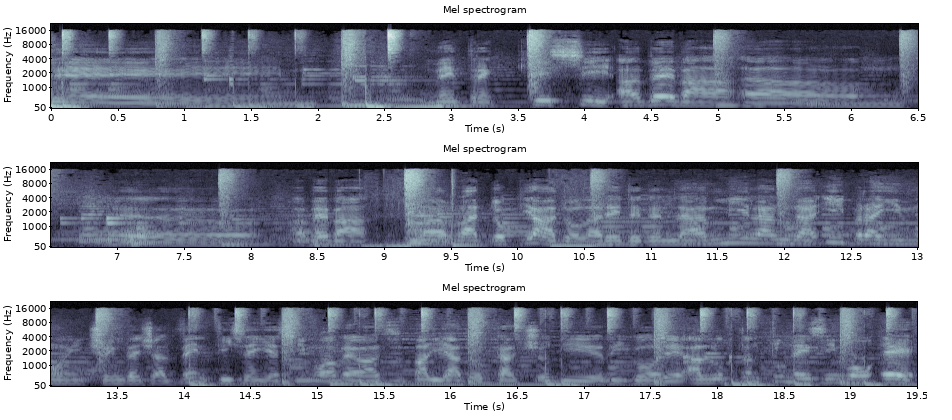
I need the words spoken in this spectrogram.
ehm, mentre Chessy aveva ehm, eh, aveva raddoppiato la rete del Milan, Ibrahimovic invece al 26esimo aveva sbagliato il calcio di rigore all'81esimo e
